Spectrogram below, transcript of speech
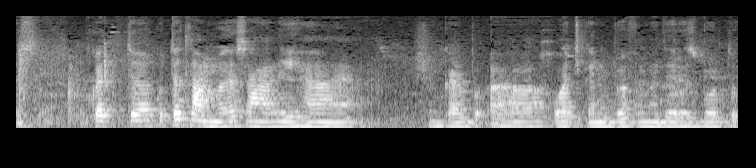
بس وكنت كنت أطلع من المدرسة عليها عشان كان أخواتي كانوا بيبقوا في المدارس برضو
